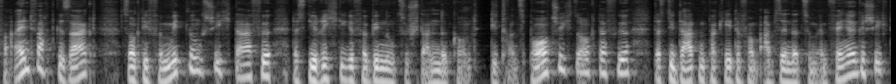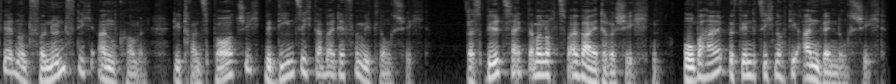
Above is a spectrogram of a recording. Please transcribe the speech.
Vereinfacht gesagt sorgt die Vermittlungsschicht dafür, dass die richtige Verbindung zustande kommt. Die Transportschicht sorgt dafür, dass die Datenpakete vom Absender zum Empfänger geschickt werden und vernünftig ankommen. Die Transportschicht bedient sich dabei der Vermittlungsschicht. Das Bild zeigt aber noch zwei weitere Schichten. Oberhalb befindet sich noch die Anwendungsschicht.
